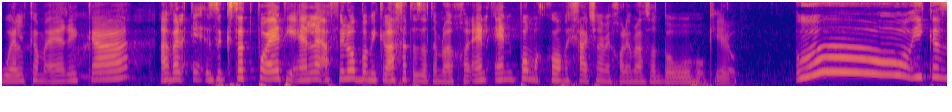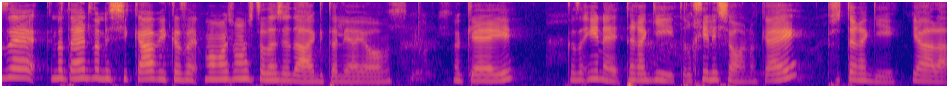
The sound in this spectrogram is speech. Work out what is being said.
Welcome אריקה. אבל אה, זה קצת פואטי, אין לה, אפילו במקלחת הזאת הם לא יכולים, אין, אין פה מקום אחד שהם יכולים לעשות בוואו, כאילו. וואו, היא כזה נותנת לו נשיקה והיא כזה, ממש ממש תודה שדאגת לי היום, אוקיי? כזה, הנה, תרגי, תלכי לישון, אוקיי? פשוט תרגי. יאללה,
